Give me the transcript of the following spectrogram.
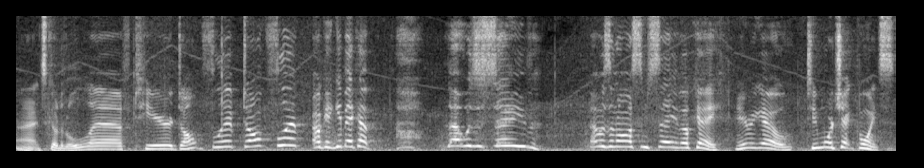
All right, let's go to the left here. Don't flip, don't flip. Okay, get back up. that was a save. That was an awesome save. Okay, here we go. Two more checkpoints.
